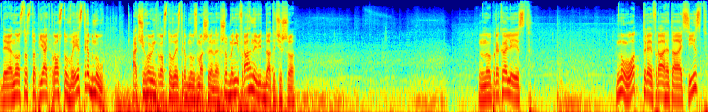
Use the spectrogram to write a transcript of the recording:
Дев'яносто 105 просто вистрибнув? А чого він просто вистрибнув з машини? Щоб мені фраг не віддати, чи що? Ну, приколіст. Ну, от три фраги та асіст.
